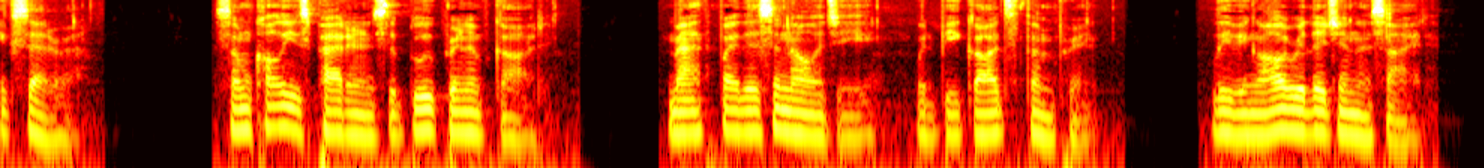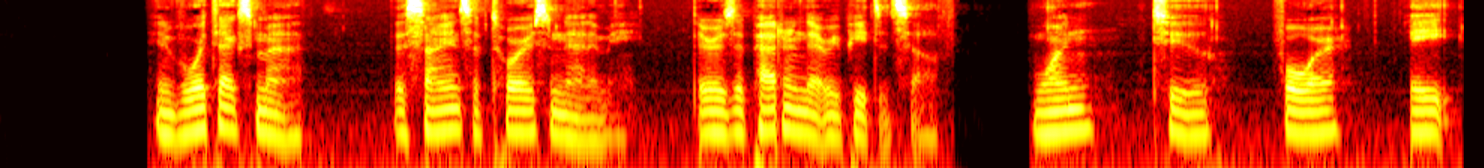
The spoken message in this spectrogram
etc. Some call these patterns the blueprint of God. Math by this analogy would be God's thumbprint, leaving all religion aside. In vortex math, the science of torus anatomy, there is a pattern that repeats itself 1, 2, 4, 8,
